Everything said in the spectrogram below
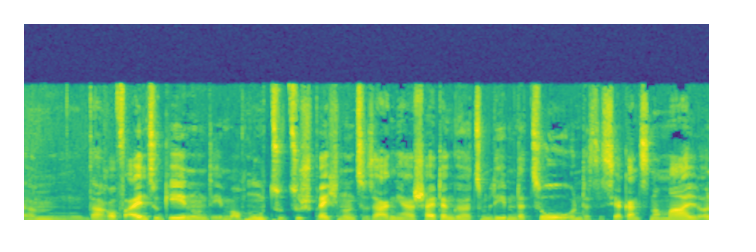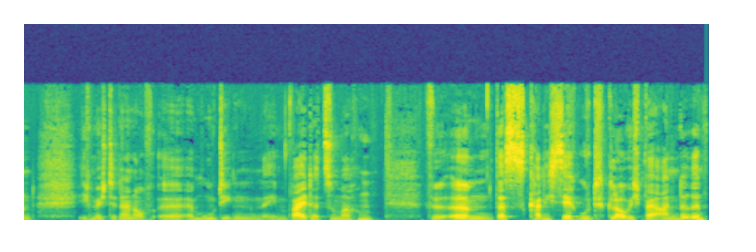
ähm, darauf einzugehen und eben auch Mut zuzusprechen und zu sagen, ja, Scheitern gehört zum Leben dazu und das ist ja ganz normal und ich möchte dann auch äh, ermutigen, eben weiterzumachen. Für, ähm, das kann ich sehr gut, glaube ich, bei anderen,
